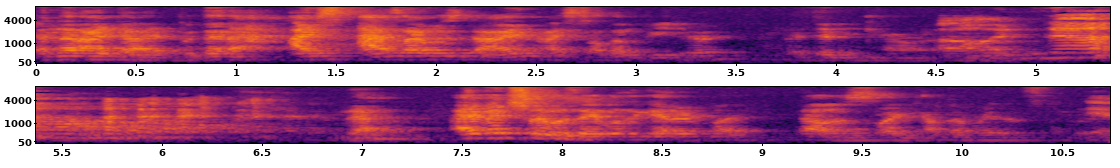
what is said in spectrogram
And then I died. But then I, as I was dying, I saw them beat her. It didn't count. Oh no. No. I eventually was able to get her, but that was like a memory that's yeah.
